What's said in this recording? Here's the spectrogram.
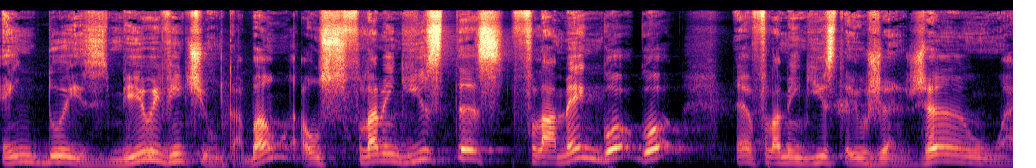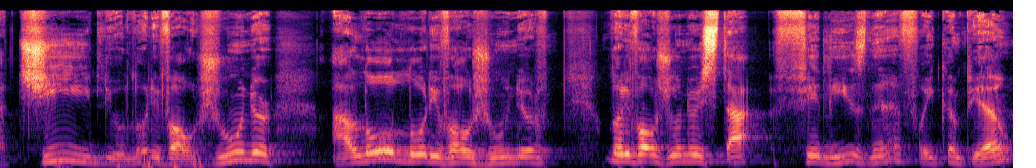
em 2021, tá bom? Aos flamenguistas, Flamengo, go, né, flamenguista e o Janjão, Atílio, Lorival Júnior. Alô, Lorival Júnior. Lorival Júnior está feliz, né? Foi campeão.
